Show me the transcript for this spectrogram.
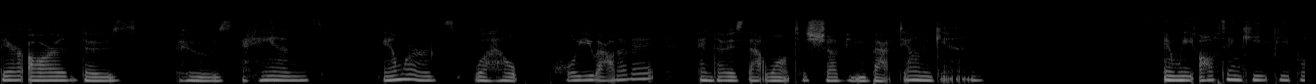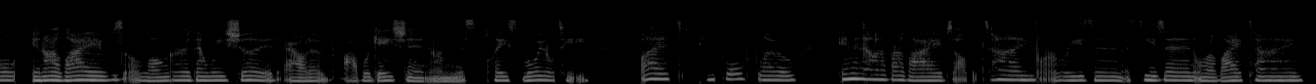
There are those whose hands and words will help pull you out of it, and those that want to shove you back down again. And we often keep people in our lives longer than we should out of obligation or misplaced loyalty. But people flow in and out of our lives all the time for a reason, a season, or a lifetime.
